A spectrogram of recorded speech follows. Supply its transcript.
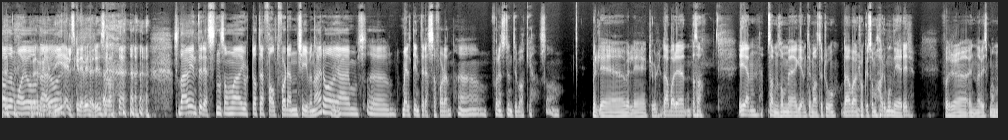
Og det, må jo, det er Vi, vi elsker det vi hører, så så det er jo interessen som har gjort at jeg falt for den skiven her, og jeg uh, meldte interesse for den uh, for en stund tilbake. Så Veldig, veldig kul. Det er bare, altså Igjen, samme som med GMT Master 2. Det er bare en klokke som harmonerer for eh, øynene, hvis man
